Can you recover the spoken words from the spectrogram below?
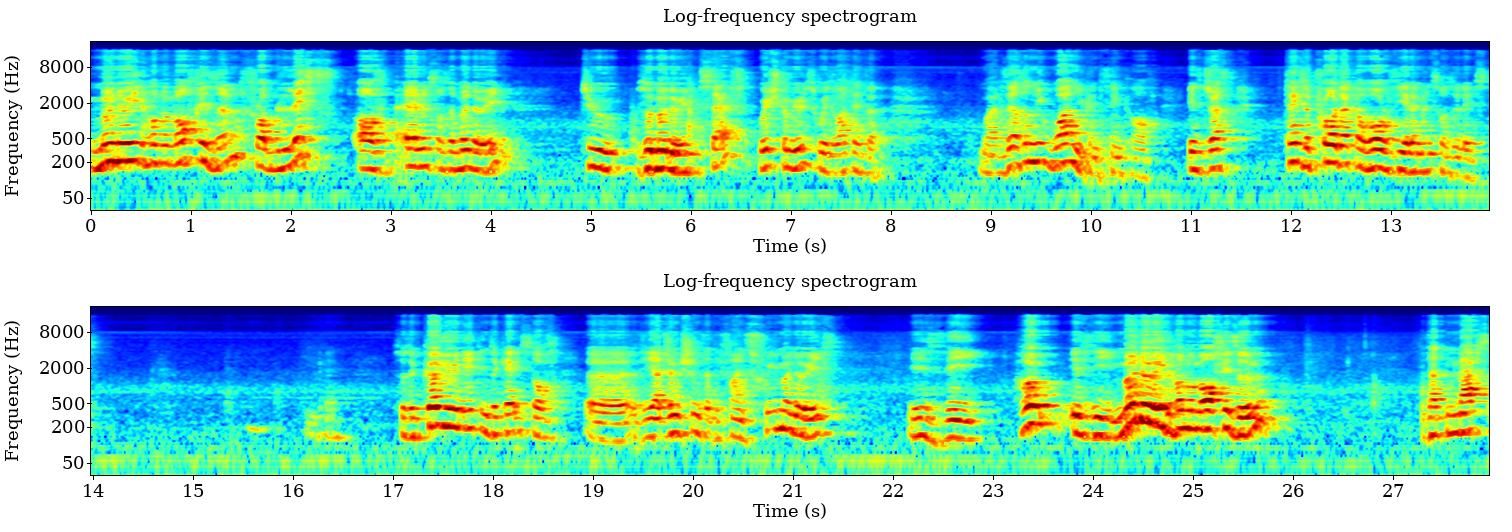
monoid homomorphism from lists of elements of the monoid to the monoid itself, which commutes with whatever. Well, there's only one you can think of. It's just take the product of all the elements of the list. Okay. So the co-unit in the case of the adjunction that defines free monoids is the is the monoid homomorphism that maps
